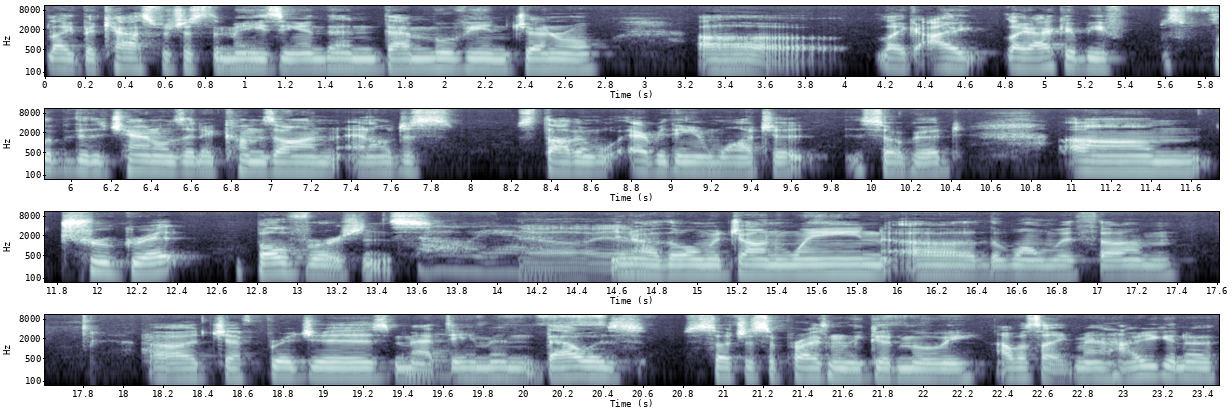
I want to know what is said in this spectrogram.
like the cast was just amazing, and then that movie in general. Uh, like I like I could be flipping through the channels and it comes on, and I'll just stop and everything and watch it. It's so good. Um, True Grit, both versions. Oh yeah. Oh, yeah. You know, the one with John Wayne, uh, the one with um, uh, Jeff Bridges, Matt Yes. Damon. That was such a surprisingly good movie. I was like, man, how are you gonna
